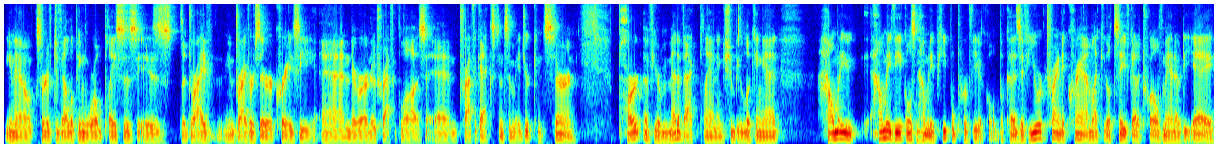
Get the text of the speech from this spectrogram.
you know, sort of developing world places is the drive you know, drivers there are crazy and there are no traffic laws and traffic accidents a major concern. Part of your medevac planning should be looking at how many how many vehicles and how many people per vehicle? Because if you're trying to cram like let's say you've got a 12 man oda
